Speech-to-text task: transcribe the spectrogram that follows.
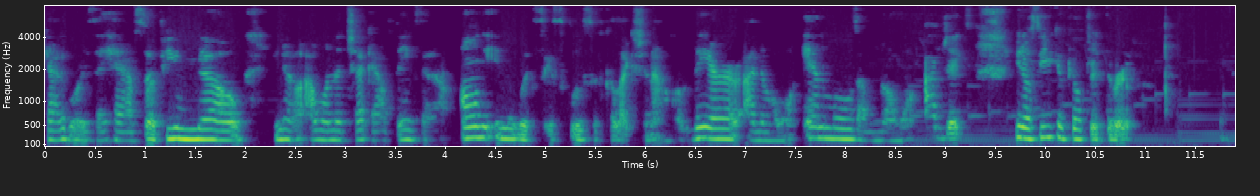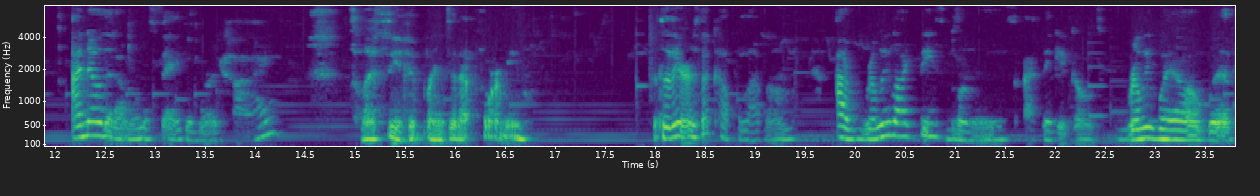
categories they have. So if you know, you know, I want to check out things that are only in the Wix exclusive collection, I'll go there. I know I want animals, I know I want objects, you know, so you can filter through. I know that I want to say the word hi. So let's see if it brings it up for me. So there's a couple of them. I really like these blooms. I think it goes really well with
